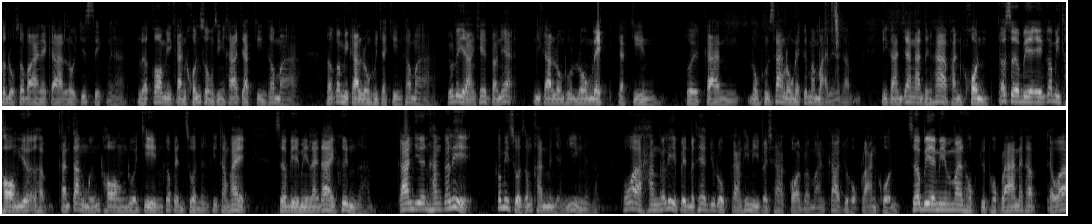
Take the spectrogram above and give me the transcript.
สะดวกสบายในการโลจิสติกส์นะฮะแล้วก็มีการขนส่งสินค้าจากจีนเข้ามา แล้วก็มีการลงทุนจากจีนเข้ามายกตัวอย่างเช่น ตอนนี้มีการลงทุนโรงเหล็กจากจีนโดยการลงทุนสร้างโรงเหล็กขึ้นมาใหม่เลยนะครับ มีการจ้างงานถึง 5,000 คน แล้วเซอร์เบียเองก็มีทองเยอะครับ การตั้งเหมืองทองโดยจีนก็เป็นส่วนหนึ่งที่ทำให้เซอร์เบียมีรายได้ขึ้นนะครับ การเยือนฮังการีก็มีส่วนสำคัญเป็นอย่างยิ่งนะครับ เพราะว่าฮังการีเป็นประเทศยุโรปกลางที่มีประชากรประมาณ 9.6 ล้านคน เซอร์เบียมีประมาณ 6.6 ล้านนะครับ แต่ว่า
